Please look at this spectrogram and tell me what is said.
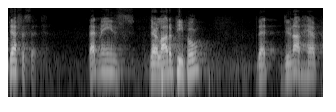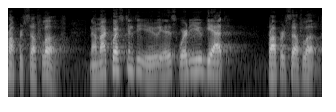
deficit. That means there are a lot of people that do not have proper self love. Now, my question to you is where do you get proper self love?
